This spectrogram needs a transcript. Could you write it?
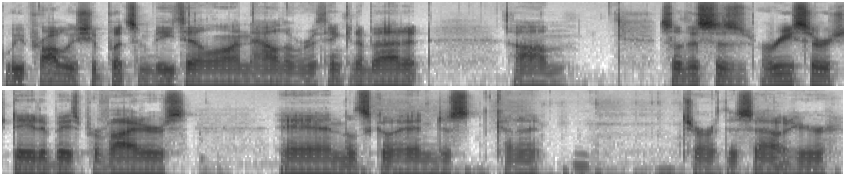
we probably should put some detail on now that we're thinking about it. Um, so this is research database providers, and let's go ahead and just kind of chart this out here.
